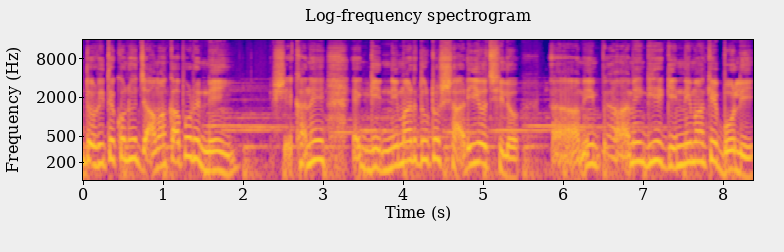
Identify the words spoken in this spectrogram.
দড়িতে কোনো জামা কাপড় নেই। সেখানে গিন্নিমার দুটো শাড়িও ছিল। আমি আমি গিয়ে গিন্নিমাকে বলি,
